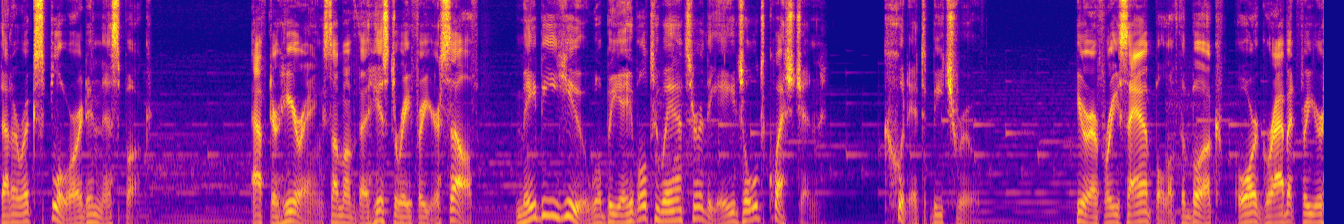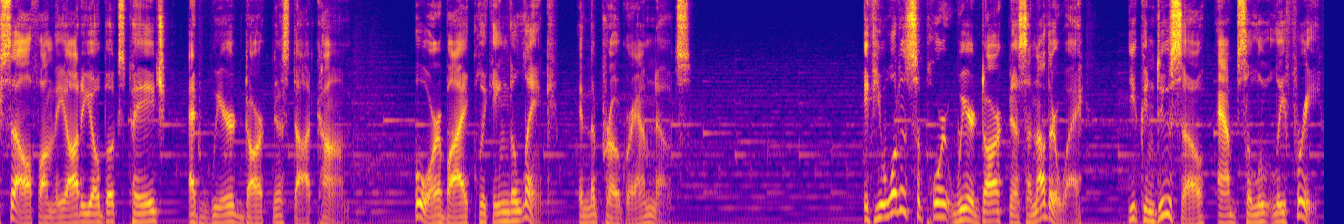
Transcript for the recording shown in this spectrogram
that are explored in this book. After hearing some of the history for yourself, maybe you will be able to answer the age-old question, could it be true? Hear a free sample of the book or grab it for yourself on the audiobooks page at WeirdDarkness.com or by clicking the link in the program notes. If you want to support Weird Darkness another way, you can do so absolutely free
